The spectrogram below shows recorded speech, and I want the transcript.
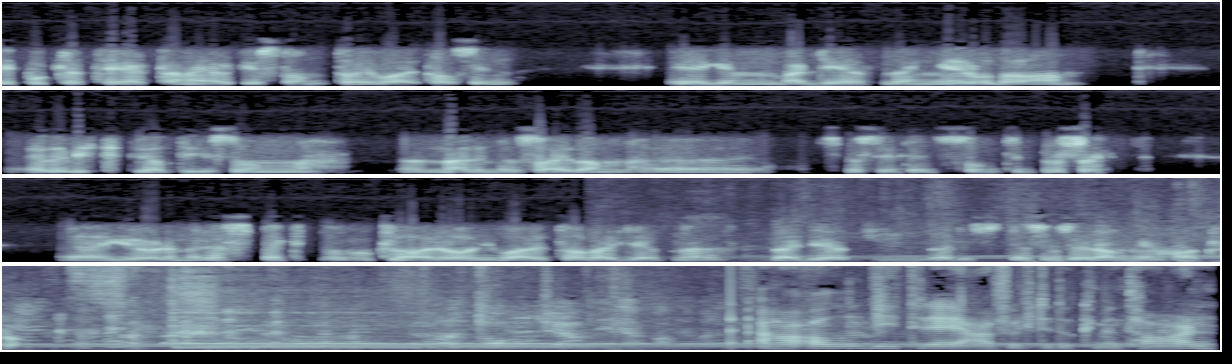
blir portrettert, de er jo ikke i stand til å ivareta sin egen verdighet lenger. og Da er det viktig at de som nærmer seg dem, eh, spesielt i et sånt prosjekt, eh, gjør det med respekt og klarer å ivareta verdigheten, deres. Det syns jeg Ragnhild har klart. Alle de tre jeg har fulgt i dokumentaren,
